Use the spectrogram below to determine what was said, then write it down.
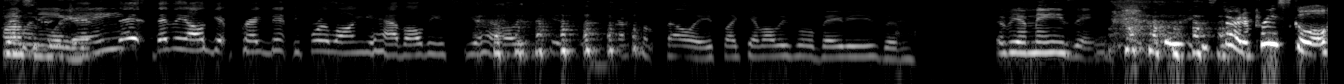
Possibly. Then, then they all get pregnant. Before long, you have all these. You have all these kids in the belly. It's like you have all these little babies, and it'll be amazing. Start a preschool.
